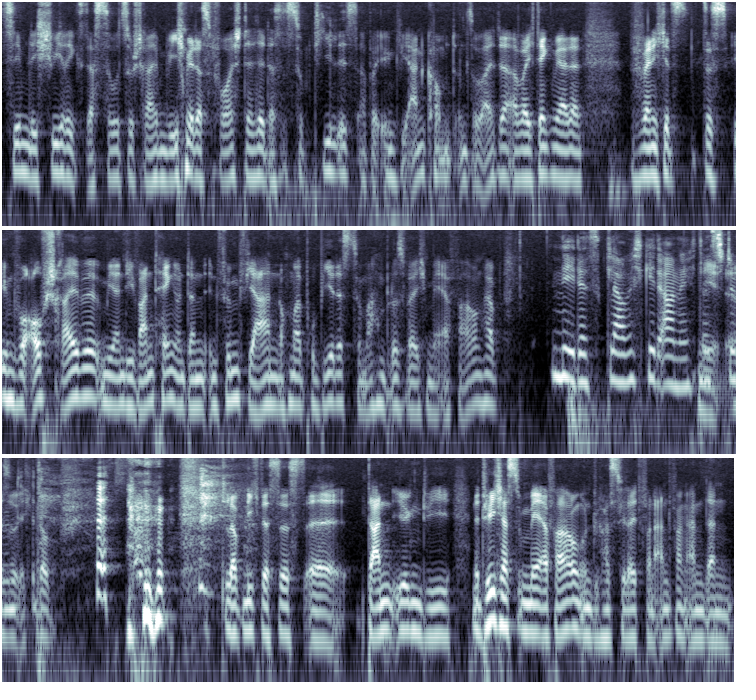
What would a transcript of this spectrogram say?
ziemlich schwierig, das so zu schreiben, wie ich mir das vorstelle, dass es subtil ist, aber irgendwie ankommt und so weiter. Aber ich denke mir dann, wenn ich jetzt das irgendwo aufschreibe, mir an die Wand hänge und dann in fünf Jahren nochmal probiere, das zu machen, bloß weil ich mehr Erfahrung habe. Nee, das glaube ich geht auch nicht. Das nee, stimmt. also ich glaube glaub nicht, dass das äh, dann irgendwie. Natürlich hast du mehr Erfahrung und du hast vielleicht von Anfang an dann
